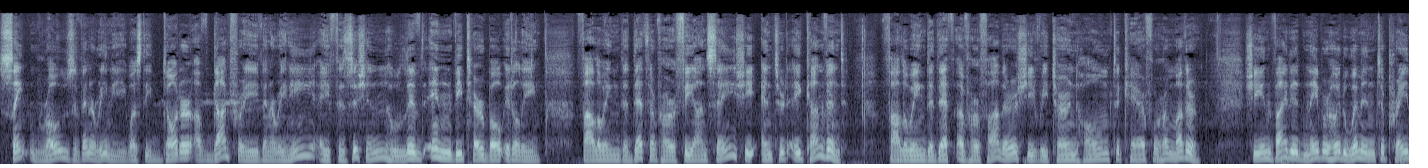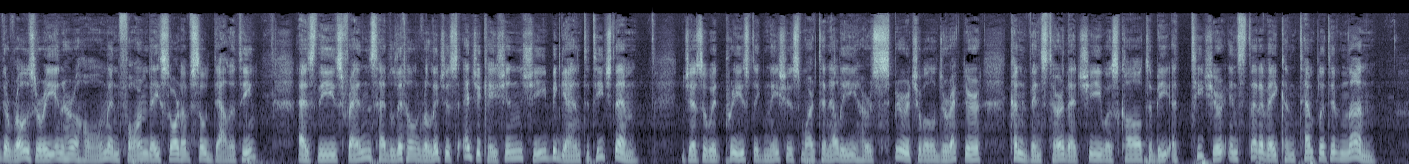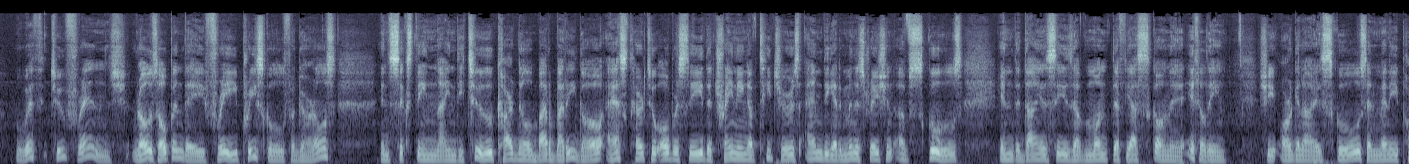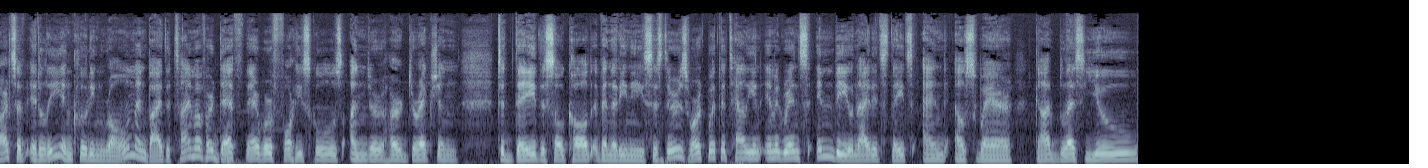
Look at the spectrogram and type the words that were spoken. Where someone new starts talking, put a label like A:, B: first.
A: Saint Rose Venerini was the daughter of Godfrey Venerini, a physician who lived in Viterbo, Italy. Following the death of her fiancé, she entered a convent. Following the death of her father, she returned home to care for her mother. She invited neighborhood women to pray the rosary in her home and formed a sort of sodality. As these friends had little religious education, she began to teach them. Jesuit priest Ignatius Martinelli, her spiritual director, convinced her that she was called to be a teacher instead of a contemplative nun. With two friends, Rose opened a free preschool for girls. In 1692, Cardinal Barbarigo asked her to oversee the training of teachers and the administration of schools in the Diocese of Montefiascone, Italy. She organized schools in many parts of Italy, including Rome, and by the time of her death there were 40 schools under her direction. Today, the so-called Venerini sisters work with Italian immigrants in the United States and elsewhere. God bless you.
